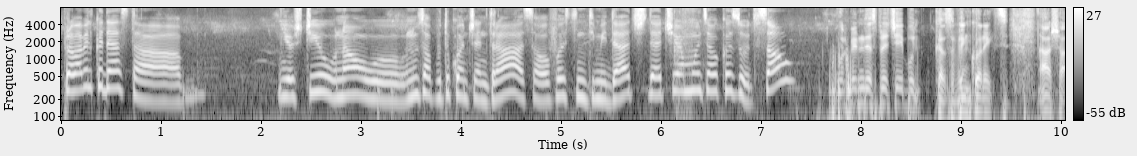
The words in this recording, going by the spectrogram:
probabil că de asta, eu știu, n-au, nu s-au putut concentra sau au fost intimidați și de aceea mulți au căzut. Sau Vorbim despre cei buni, ca să fim corecți. Așa,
